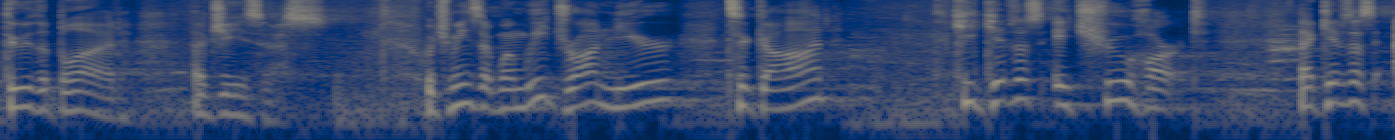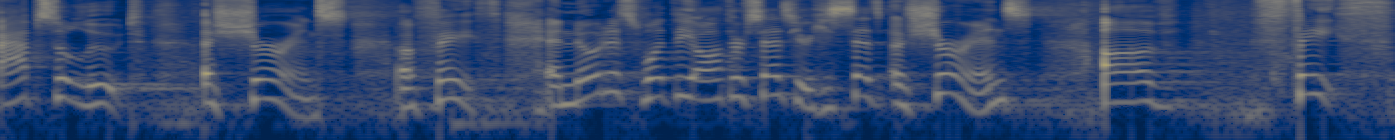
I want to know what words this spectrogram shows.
through the blood of Jesus. Which means that when we draw near to God, He gives us a true heart that gives us absolute assurance of faith. And notice what the author says here. He says assurance of faith.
